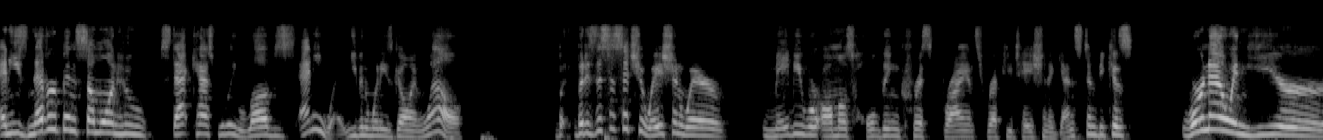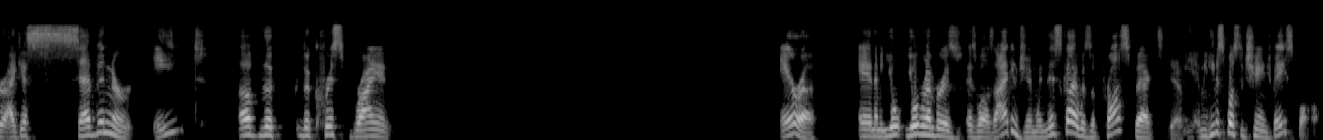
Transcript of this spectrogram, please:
And he's never been someone who StatCast really loves anyway, even when he's going well. But but is this a situation where maybe we're almost holding Kris Bryant's reputation against him because we're now in year, I guess, seven or eight of the the Kris Bryant era. And I mean, you'll, you'll remember as, as well as I do, Jim, when this guy was a prospect, yeah. I mean, he was supposed to change baseball.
